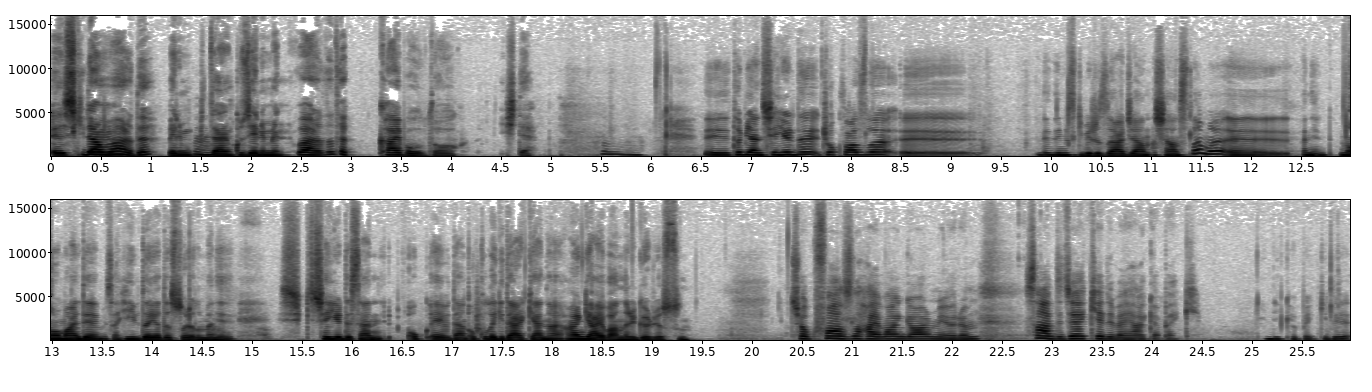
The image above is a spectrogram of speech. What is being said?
Eskiden vardı. Benim bir tane kuzenimin vardı da kayboldu o işte. E, tabii yani şehirde çok fazla e, dediğimiz gibi Rıza Can şanslı ama e, hani normalde mesela Hivda'ya da soralım hani şehirde sen ok, evden okula giderken ha- hangi hayvanları görüyorsun? Çok fazla hayvan görmüyorum. Sadece kedi veya köpek. Kedi köpek gibi.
